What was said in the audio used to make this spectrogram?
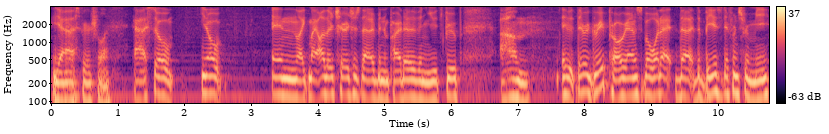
in Yeah. your spiritual life? Yeah, so you know, in like my other churches that I've been a part of in youth group, um, it, they were great programs. But what I, the the biggest difference for me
